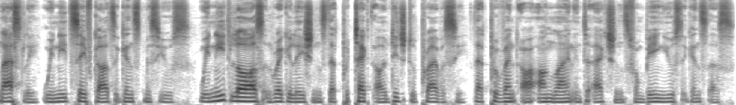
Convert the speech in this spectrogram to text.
Lastly, we need safeguards against misuse. We need laws and regulations that protect our digital privacy, that prevent our online interactions from being used against us.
